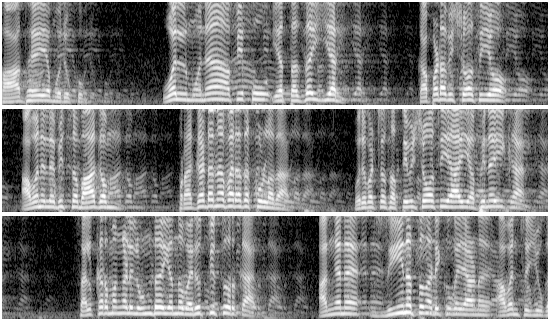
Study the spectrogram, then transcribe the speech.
പാധേയമൊരുക്കും കപടവിശ്വാസിയോ അവന് ലഭിച്ച ഭാഗം പ്രകടനപരതക്കുള്ളതാണ്. ഒരുപക്ഷെ സത്യവിശ്വാസിയായി അഭിനയിക്കാൻ സൽക്കർമ്മങ്ങളിൽ ഉണ്ട് എന്ന് വരുത്തി തീർക്കാൻ അങ്ങനെ സീനത്ത് നടിക്കുകയാണ് അവൻ ചെയ്യുക.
